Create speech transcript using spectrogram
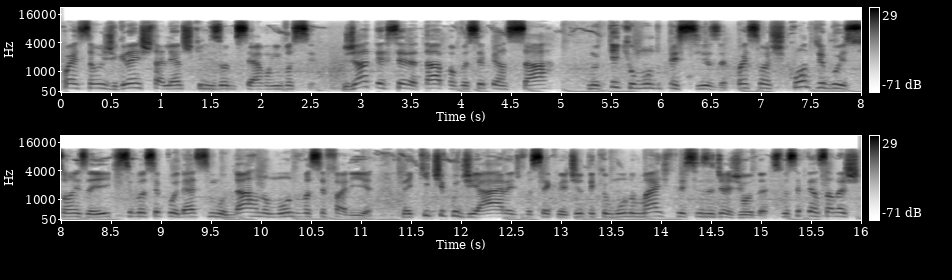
quais são os grandes talentos que eles observam em você. Já a terceira etapa, você pensar no que, que o mundo precisa, quais são as contribuições aí que se você pudesse mudar no mundo você faria, né? que tipo de áreas você acredita que o mundo mais precisa de ajuda. Se você pensar nas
